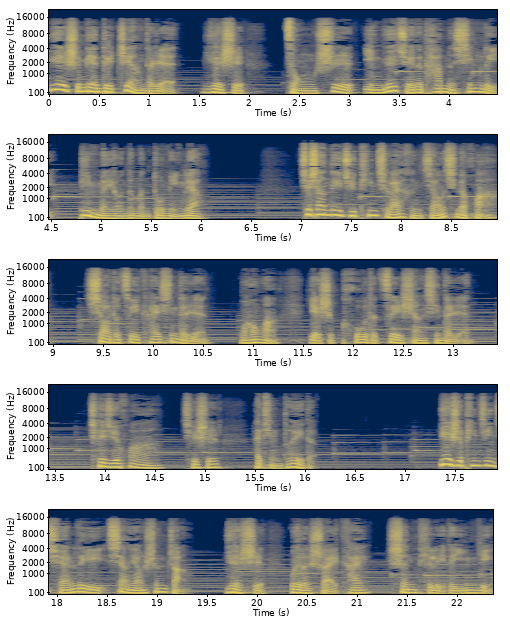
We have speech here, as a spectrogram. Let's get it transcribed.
越是面对这样的人，越是总是隐约觉得他们心里并没有那么多明亮。就像那句听起来很矫情的话：“笑得最开心的人，往往也是哭得最伤心的人。”这句话其实还挺对的。越是拼尽全力向阳生长，越是为了甩开身体里的阴影。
